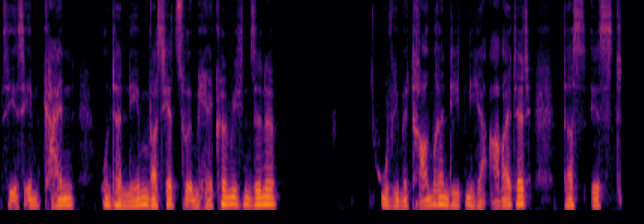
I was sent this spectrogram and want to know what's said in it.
sie ist eben kein Unternehmen, was jetzt so im herkömmlichen Sinne irgendwie mit Traumrenditen hier arbeitet. Das ist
